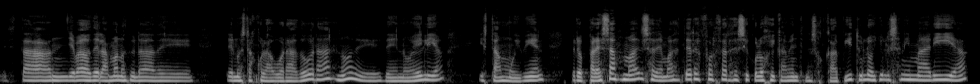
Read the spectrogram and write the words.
están llevados de las manos de una de, nuestras colaboradoras, ¿no? De, de, Noelia, y están muy bien. Pero para esas madres, además de reforzarse psicológicamente en esos capítulos, yo les animaría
